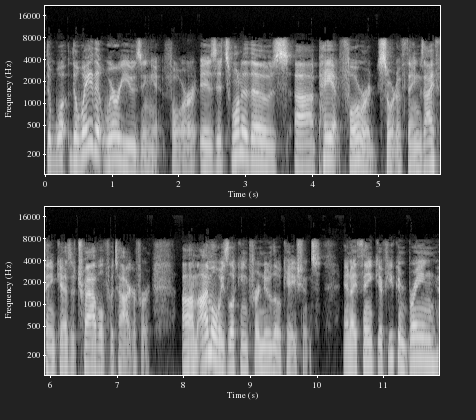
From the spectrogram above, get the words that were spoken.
the w- the way that we're using it for is it's one of those uh, pay it forward sort of things. I think as a travel photographer, um, I'm always looking for new locations, and I think if you can bring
